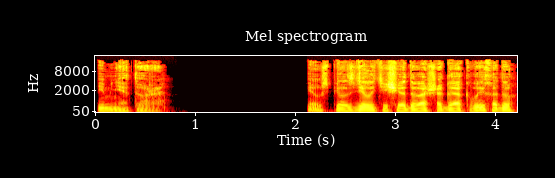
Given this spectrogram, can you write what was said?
И мне тоже. Я успел сделать еще два шага к выходу,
